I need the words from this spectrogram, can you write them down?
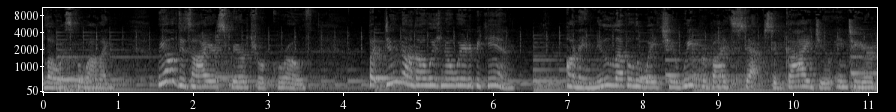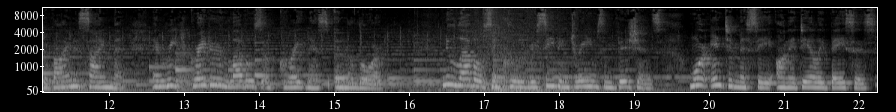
Lois Llewellyn. We all desire spiritual growth, but do not always know where to begin. On A New Level Awaits You, we provide steps to guide you into your divine assignment and reach greater levels of greatness in the Lord. New levels include receiving dreams and visions, more intimacy on a daily basis,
